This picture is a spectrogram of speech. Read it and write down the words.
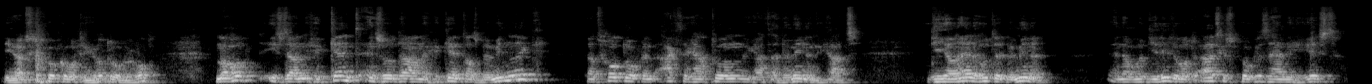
die uitgesproken wordt in God over God. Maar God is dan gekend en zodanig gekend als beminnelijk, dat God ook een achter gaat doen, gaat dat beminnen, gaat die onheilige goedheid beminnen. En dan wordt die liefde wordt uitgesproken, dat is de Heilige Geest.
